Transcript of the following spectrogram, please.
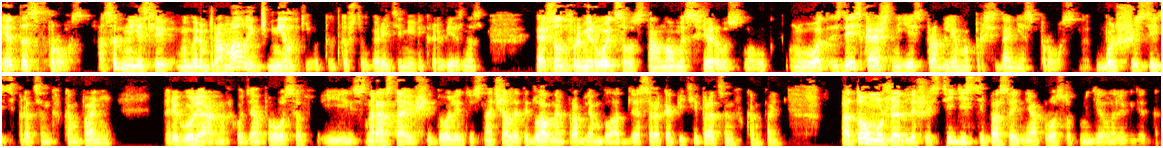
это спрос. Особенно если мы говорим про малый, мелкий, вот то, что вы говорите, микробизнес, конечно, он формируется в основном из сферы услуг. Вот. Здесь, конечно, есть проблема проседания спроса. Больше 60% компаний регулярно в ходе опросов и с нарастающей долей. То есть сначала эта главная проблема была для 45% компаний, потом уже для 60%, последний опрос вот мы делали где-то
